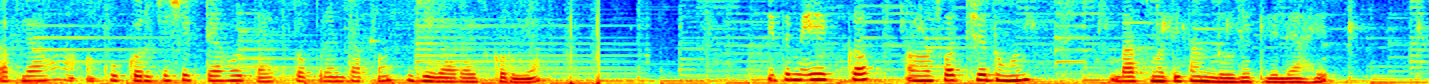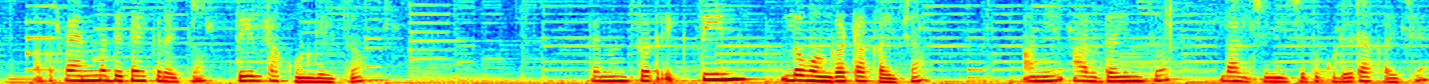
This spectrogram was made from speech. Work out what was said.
आपल्या कुकरच्या शिट्ट्या होत आहेत तोपर्यंत आपण जिरा राईस करूया. इथे मी एक कप स्वच्छ धुवून बासमती तांदूळ घेतलेले आहेत. आता पॅनमध्ये काय करायचं? तेल टाकून घ्यायचं. त्यानंतर एक तीन लवंगा टाकायच्या आणि अर्धा इंच दालचिनीचे तुकडे टाकायचे.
